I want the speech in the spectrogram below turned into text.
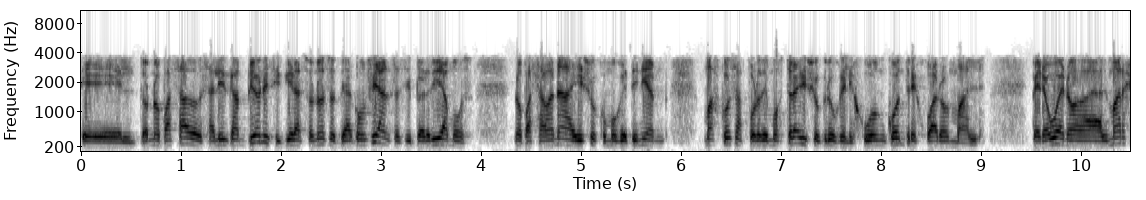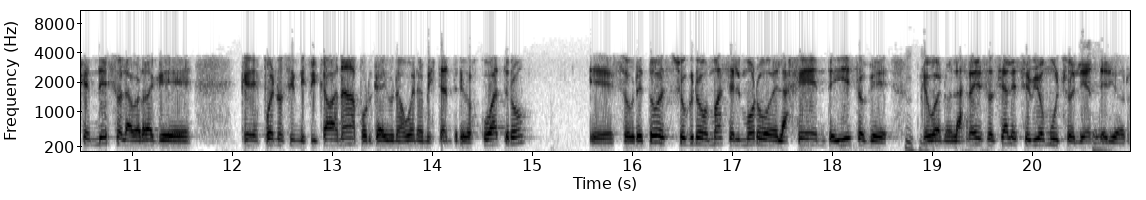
eh, el torneo pasado de salir campeones y quieras o no, eso te da confianza. Si perdíamos no pasaba nada y ellos como que tenían más cosas por demostrar y yo creo que les jugó en contra y jugaron mal. Pero bueno, al margen de eso, la verdad que, que después no significaba nada porque hay una buena amistad entre los cuatro eh, sobre todo es, yo creo más el morbo de la gente y eso que, que bueno, en las redes sociales se vio mucho el día anterior.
